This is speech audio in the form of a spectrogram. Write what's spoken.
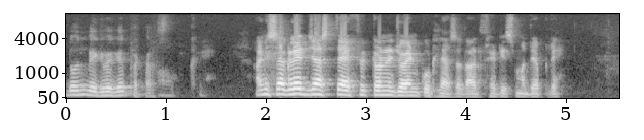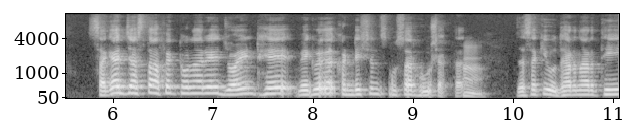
दोन वेगवेगळे प्रकार ओके आणि सगळ्यात जास्त एफेक्ट होणारे जॉईंट कुठले असतात आर्थरायटिसमध्ये आपले? सगळ्यात जास्त अफेक्ट होणारे जॉईंट हे वेगवेगळ्या कंडिशन्सनुसार होऊ शकतात. जसं की उदाहरणार्थी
